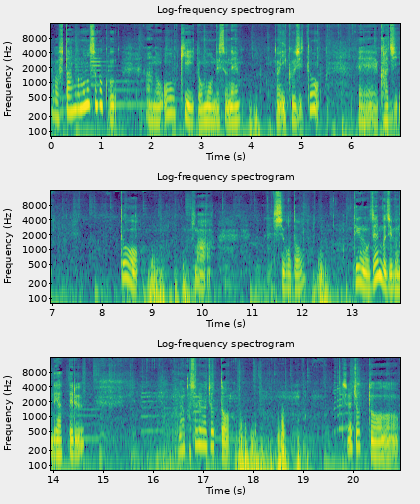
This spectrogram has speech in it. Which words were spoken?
やっぱ負担がものすごくあの大きいと思うんですよね。育児と、えー、家事とまあ仕事っていうのを全部自分でやってるなんかそれはちょっとそれはちょっと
